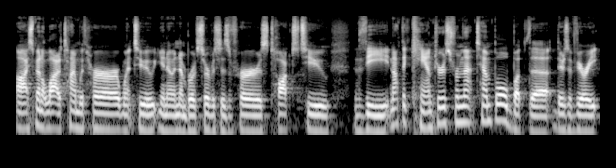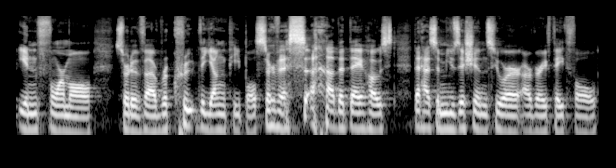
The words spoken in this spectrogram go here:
Uh, I spent a lot of time with her, went to you know a number of services of hers, talked to the not the cantors from that temple, but the there's a very informal sort of uh, recruit the young people service uh, that they host that has some musicians who are, are very faithful,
